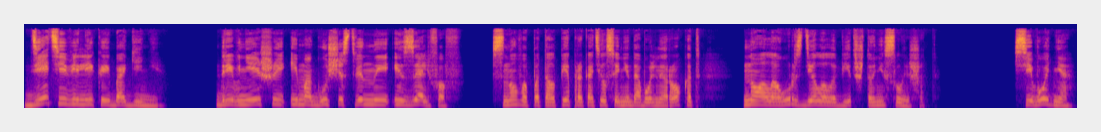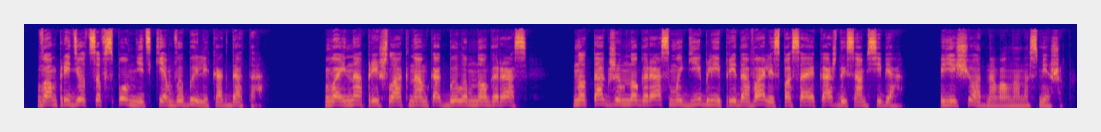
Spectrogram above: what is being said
Дети великой богини, древнейшие и могущественные из эльфов. Снова по толпе прокатился недовольный рокот, но Алаур сделала вид, что не слышит. Сегодня вам придется вспомнить, кем вы были когда-то. Война пришла к нам, как было много раз — но также много раз мы гибли и предавали, спасая каждый сам себя. Еще одна волна насмешек.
